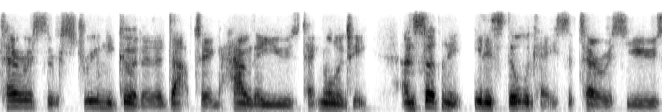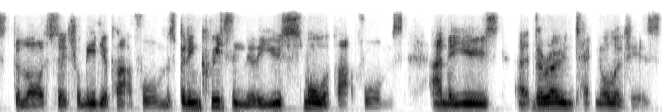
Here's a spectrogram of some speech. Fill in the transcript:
Terrorists are extremely good at adapting how they use technology. And certainly, it is still the case that terrorists use the large social media platforms, but increasingly they use smaller platforms and they use uh, their own technologies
